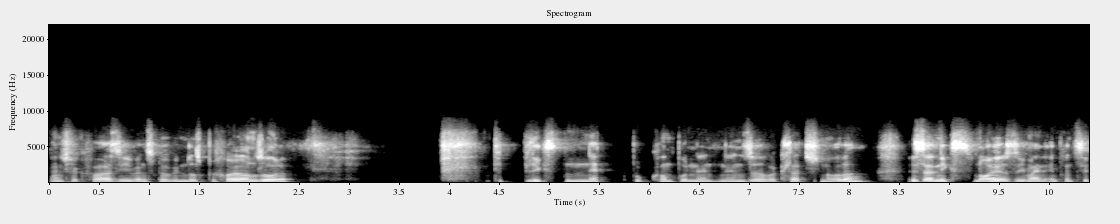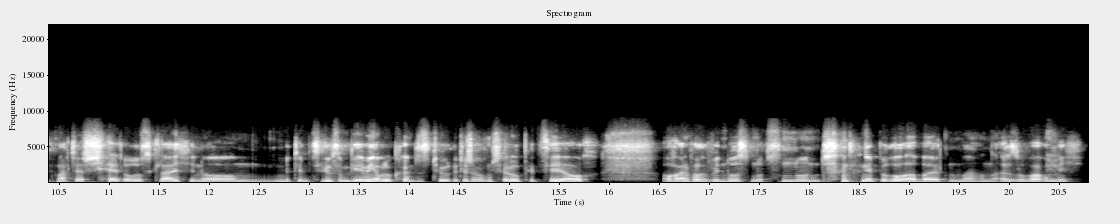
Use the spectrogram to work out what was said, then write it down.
kannst ja quasi, wenn es nur Windows befeuern soll, die billigsten Net Notebook-Komponenten in den Server klatschen, oder? Ist ja nichts Neues. Ich meine, im Prinzip macht ja Shadow das Gleiche, nur mit dem Ziel zum Gaming. Aber du könntest theoretisch auf dem Shadow-PC auch, auch einfach Windows nutzen und deine Büroarbeiten machen. Also warum nicht?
